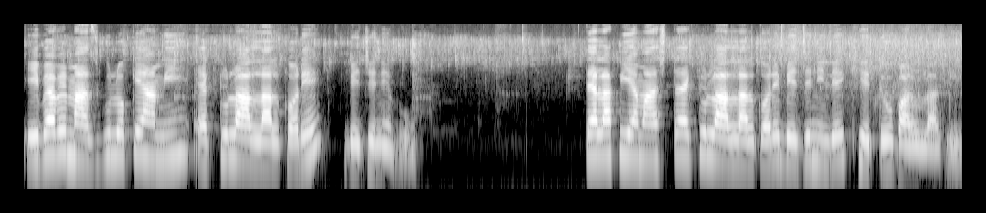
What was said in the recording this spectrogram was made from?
এভাবে মাছগুলোকে আমি একটু লাল লাল করে বেজে নেব। তেলাপিয়া মাছটা একটু লাল লাল করে বেজে নিলে খেতেও ভালো লাগে।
